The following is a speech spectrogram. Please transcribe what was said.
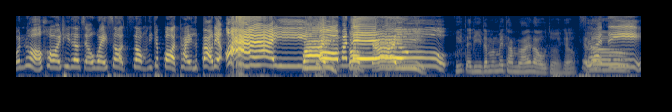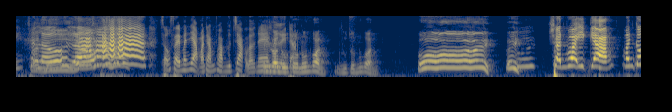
บนหอคอยที่เราจะเอาไว้สอดส่องนี่จะปลอดภัยหรือเปล่าเนี่ยว้ายว้ายโผล่มาตกใจแล้วนี่แต่ดีแต่มันไม่ทำร้ายเราเถอะครับสวัสดีสวัฮัสลดี โหลฮัลโหลย่าสงสัยมันอยากมาทำความรู้จักเราแน่เฮ้ยเลเรายดูนะตัวนู้นก่อน ดูตัวนู้นก่อน โอ้ยเฮ้ยฉันว่าอีกอย่างมันก็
